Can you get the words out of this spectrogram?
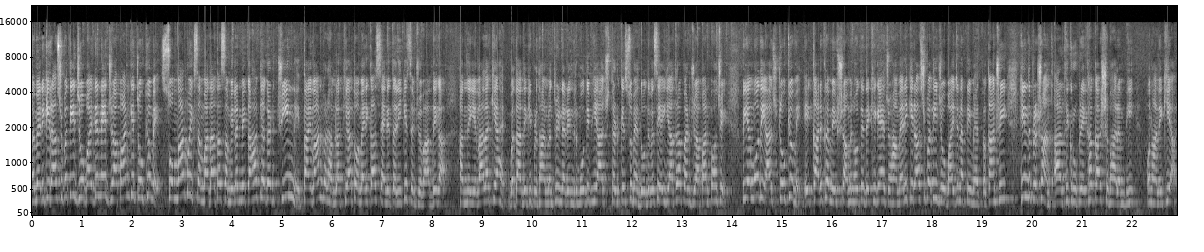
अमेरिकी राष्ट्रपति जो बाइडेन ने जापान के टोक्यो में सोमवार को एक संवाददाता सम्मेलन में कहा कि अगर चीन ने ताइवान पर हमला किया तो अमेरिका सैन्य तरीके से जवाब देगा। हमने ये वादा किया है। बता दें कि प्रधानमंत्री नरेंद्र मोदी भी आज तड़के सुबह दो दिवसीय यात्रा पर जापान पहुँचे। पीएम मोदी आज टोक्यो में एक कार्यक्रम में शामिल होते देखे गए जहाँ अमेरिकी राष्ट्रपति जो बाइडेन अपनी महत्वाकांक्षी हिंद प्रशांत आर्थिक रूपरेखा का शुभारंभ भी उन्होंने किया।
